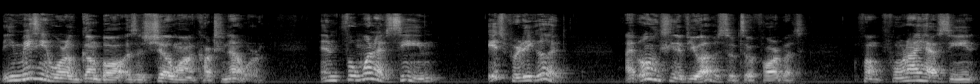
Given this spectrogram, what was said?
The Amazing World of Gumball is a show on Cartoon Network. And from what I've seen, it's pretty good. I've only seen a few episodes so far, but from, what I have seen,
